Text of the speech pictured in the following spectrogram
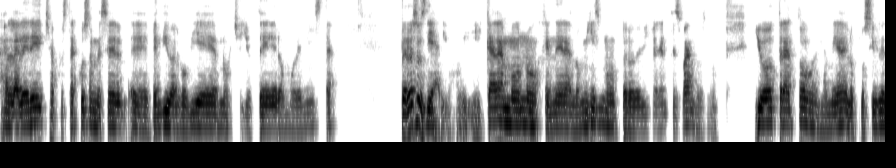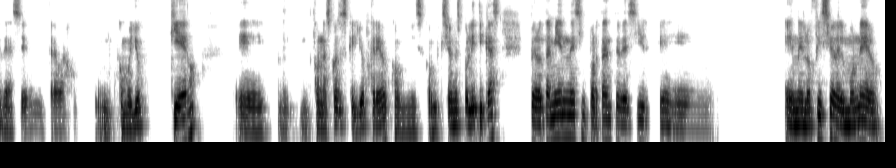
la derecha, pues te acusan de ser eh, vendido al gobierno, chayotero, morenista. Pero eso es diario y cada mono genera lo mismo, pero de diferentes bandos, ¿no? Yo trato en la medida de lo posible de hacer mi trabajo como yo quiero, eh, con las cosas que yo creo, con mis convicciones políticas, pero también es importante decir que en el oficio del monero,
